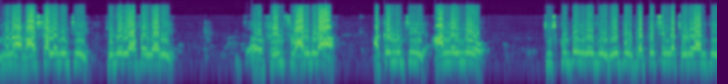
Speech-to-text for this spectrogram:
మన రాష్ట్రాల నుంచి హిజర్ యాఫై గారి ఫ్రెండ్స్ వారు కూడా అక్కడి నుంచి ఆన్లైన్లో చూసుకుంటూ ఈరోజు రేపు ప్రత్యక్షంగా చూడడానికి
